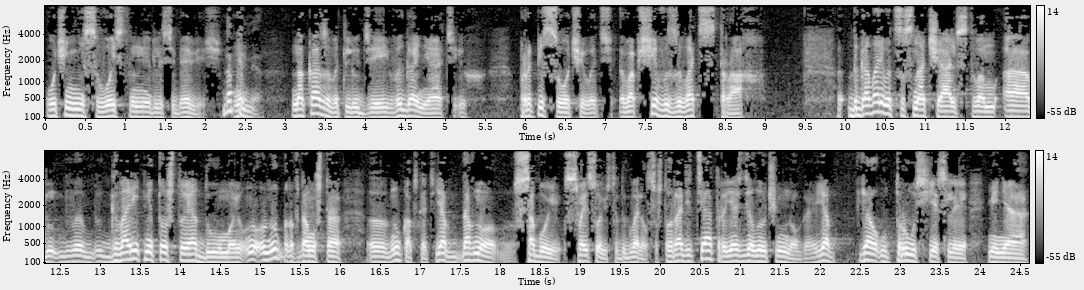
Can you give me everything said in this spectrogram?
очень несвойственные для себя вещи. Например? Нет? Наказывать людей, выгонять их, пропесочивать, вообще вызывать страх. Договариваться с начальством, в- говорить не то, что я думаю. Ну, ну, потому что, э, ну, как сказать, я давно с собой, с своей совестью договорился, что ради театра я сделаю очень многое. Я, я утрусь, если меня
